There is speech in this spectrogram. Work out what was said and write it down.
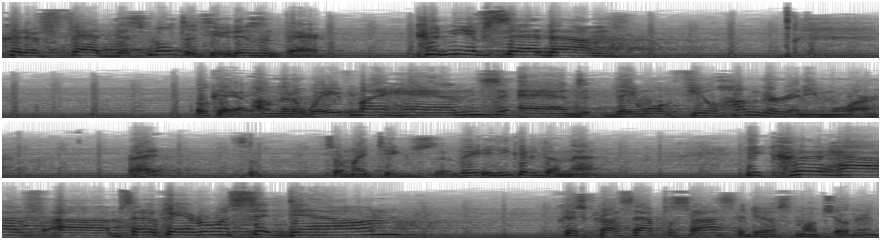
could have fed this multitude, isn't there? Couldn't he have said, um, okay, I'm going to wave my hands and they won't feel hunger anymore. Right? So, so my teachers, he could have done that. He could have um, said, okay, everyone sit down. Crisscross applesauce. I do have small children.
